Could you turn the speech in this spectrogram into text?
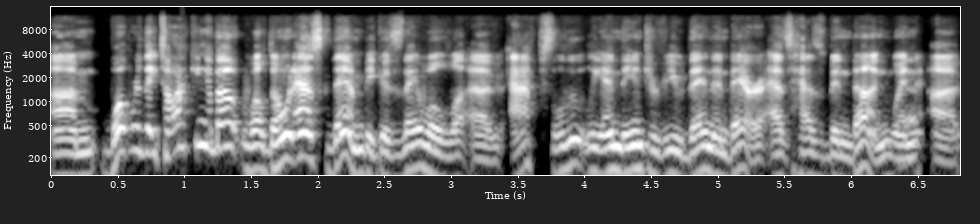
Um, what were they talking about? Well, don't ask them because they will uh, absolutely end the interview then and there, as has been done when uh,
